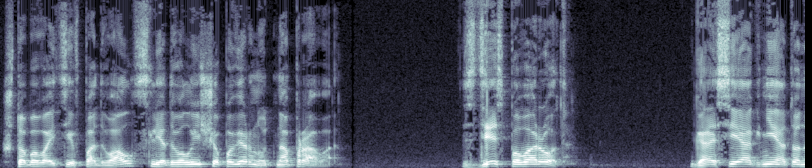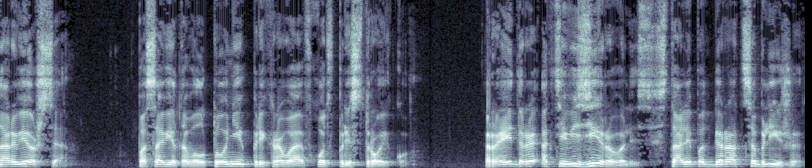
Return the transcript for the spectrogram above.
Чтобы войти в подвал, следовало еще повернуть направо. «Здесь поворот!» «Гаси огни, а то нарвешься!» – посоветовал Тони, прикрывая вход в пристройку. Рейдеры активизировались, стали подбираться ближе.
